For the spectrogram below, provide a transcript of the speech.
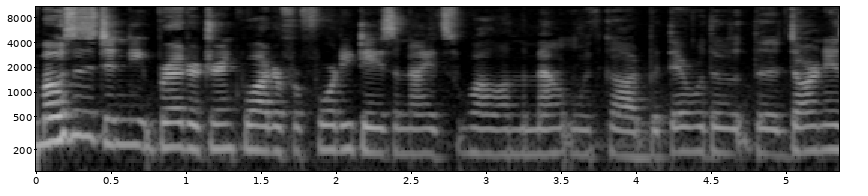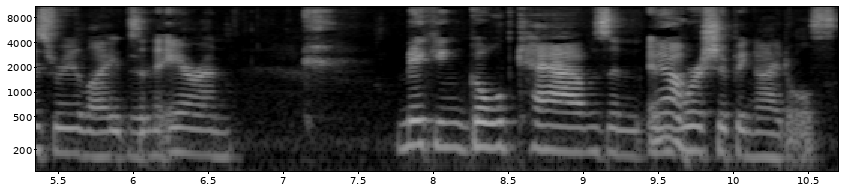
Moses didn't eat bread or drink water for 40 days and nights while on the mountain with God, but there were the, the darn Israelites and Aaron making gold calves and, and Yeah. worshiping idols.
